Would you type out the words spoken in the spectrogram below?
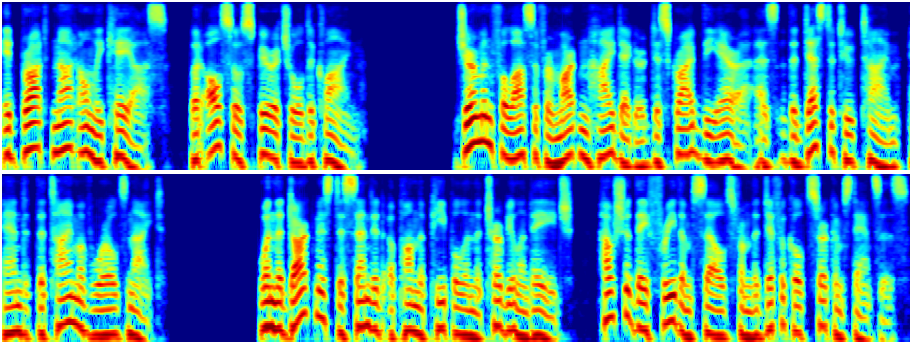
It brought not only chaos, but also spiritual decline. German philosopher Martin Heidegger described the era as the destitute time and the time of world's night. When the darkness descended upon the people in the turbulent age, how should they free themselves from the difficult circumstances?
